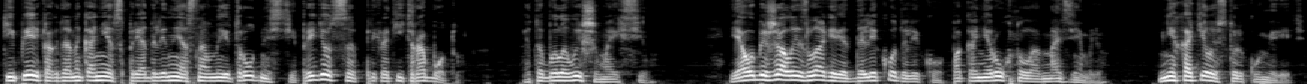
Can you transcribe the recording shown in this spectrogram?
Теперь, когда наконец преодолены основные трудности, придется прекратить работу. Это было выше моих сил. Я убежала из лагеря далеко-далеко, пока не рухнула на землю. Мне хотелось только умереть.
